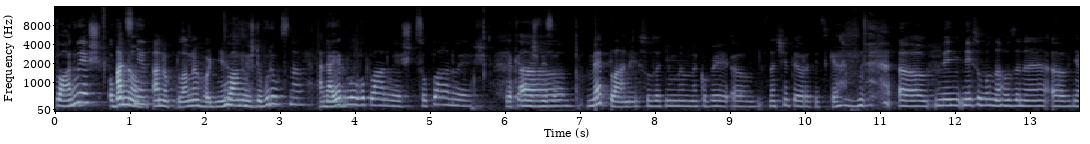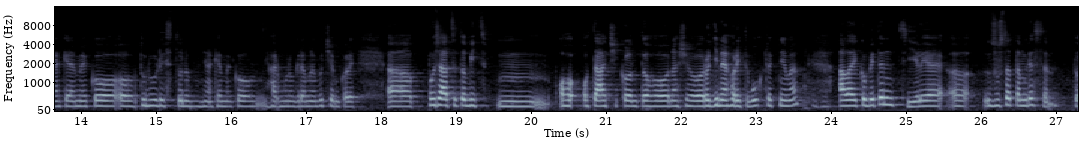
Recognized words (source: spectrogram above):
plánuješ obecně? Ano, ano, plánuji hodně. Plánuješ do budoucna? A na jak dlouho plánuješ? Co plánuješ? Jaké máš vize? Uh, mé plány jsou zatím jakoby, uh, značně teoretické. uh, ne, nejsou moc nahozené uh, v nějakém jako uh, to-do listu nebo v nějakém jako harmonogramu nebo čemkoliv. Uh, pořád se to víc um, otáčí kolem toho našeho rodinného rytmu, řekněme. Uh-huh. Ale jakoby ten cíl je uh, zůstat tam, kde jsem. To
